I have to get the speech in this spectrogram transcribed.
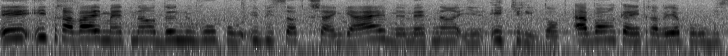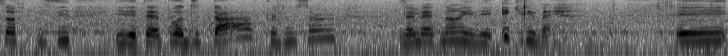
Et il travaille maintenant de nouveau pour Ubisoft Shanghai, mais maintenant il écrit. Donc avant, quand il travaillait pour Ubisoft ici, il était producteur, producer, mais maintenant il est écrivain. Et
